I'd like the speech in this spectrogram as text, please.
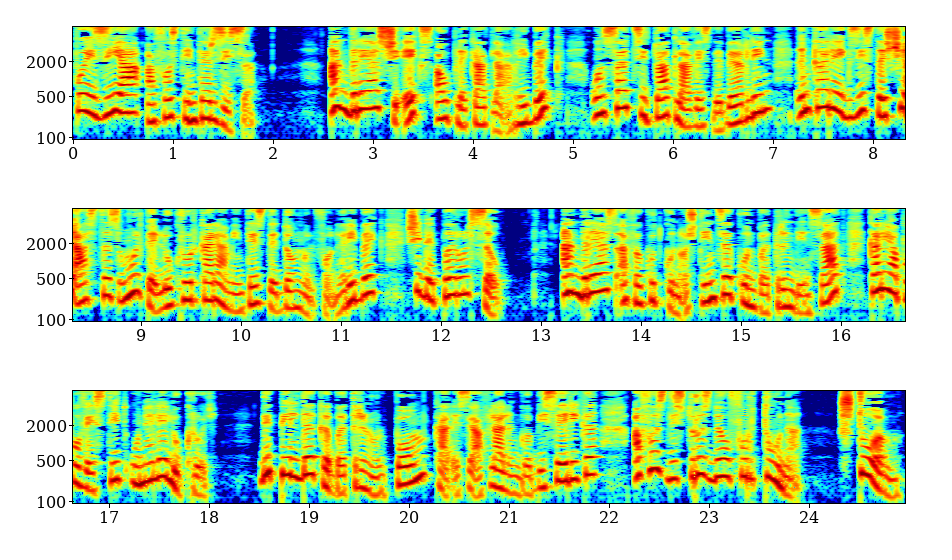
Poezia a fost interzisă. Andreas și ex au plecat la Ribeck, un sat situat la vest de Berlin, în care există și astăzi multe lucruri care amintesc de domnul von Ribeck și de părul său. Andreas a făcut cunoștință cu un bătrân din sat care a povestit unele lucruri. De pildă că bătrânul pom, care se afla lângă o biserică, a fost distrus de o furtună, Sturm.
